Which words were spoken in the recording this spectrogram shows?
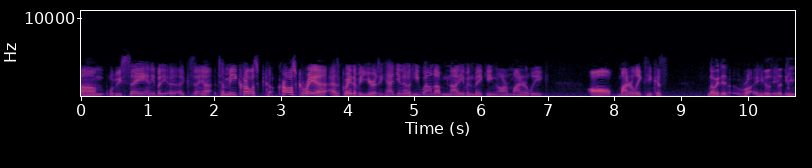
Um, would we say anybody? Uh, uh, uh, to me, Carlos Carlos Correa, as great of a year as he had, you know, he wound up not even making our minor league, all minor league team because No, he did. he, He was the D,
